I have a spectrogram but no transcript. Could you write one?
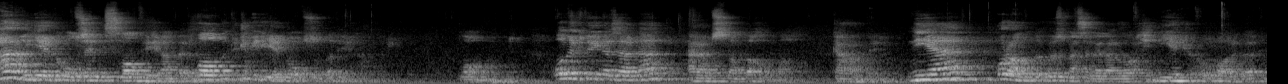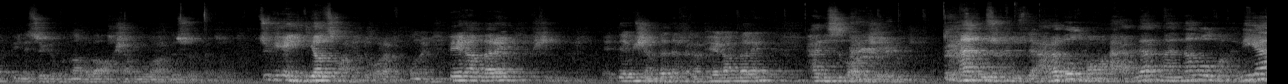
Hər yerdə olsaydı İslam Peyğəmbəri, labuddur ki, bir yerdə olsun da Peyğəmbər. Labuddur. O nöqteyi nəzərdən Ərəbistanda Allah qərar verir. Niyə? Oranın da öz məsələləri var ki, niyə görə o barədə bir neçə gün bundan sonra axşam bu barədə söhbət oldu. Çünki ehtiyac var idi oraya. Onu Peyğəmbərin demişəm də dəfələr Peyğəmbərin hədisi var ki, mən özüm düzdür, ərəb olma, amma ərəblər məndən olmadı. Niyə?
